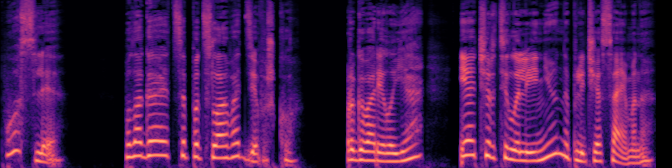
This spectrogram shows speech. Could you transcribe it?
после полагается поцеловать девушку, проговорила я и очертила линию на плече Саймона,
